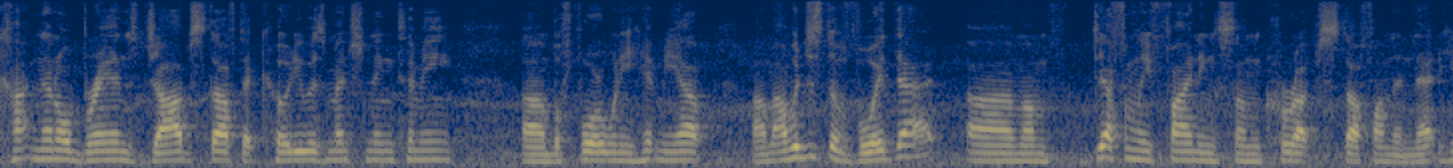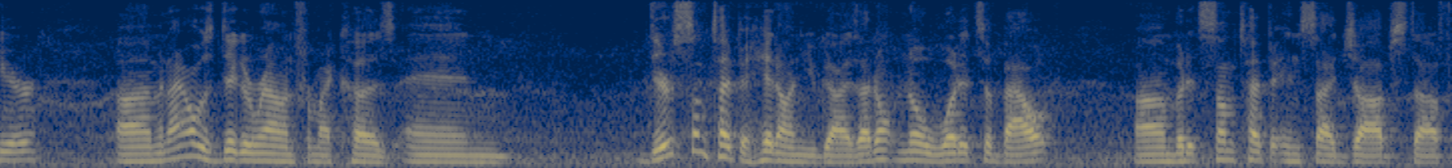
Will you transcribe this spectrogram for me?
Continental Brands job stuff that Cody was mentioning to me um, before when he hit me up, Um, I would just avoid that. Um, I'm definitely finding some corrupt stuff on the net here, um, and I always dig around for my cuz, and there's some type of hit on you guys. I don't know what it's about, um, but it's some type of inside job stuff.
